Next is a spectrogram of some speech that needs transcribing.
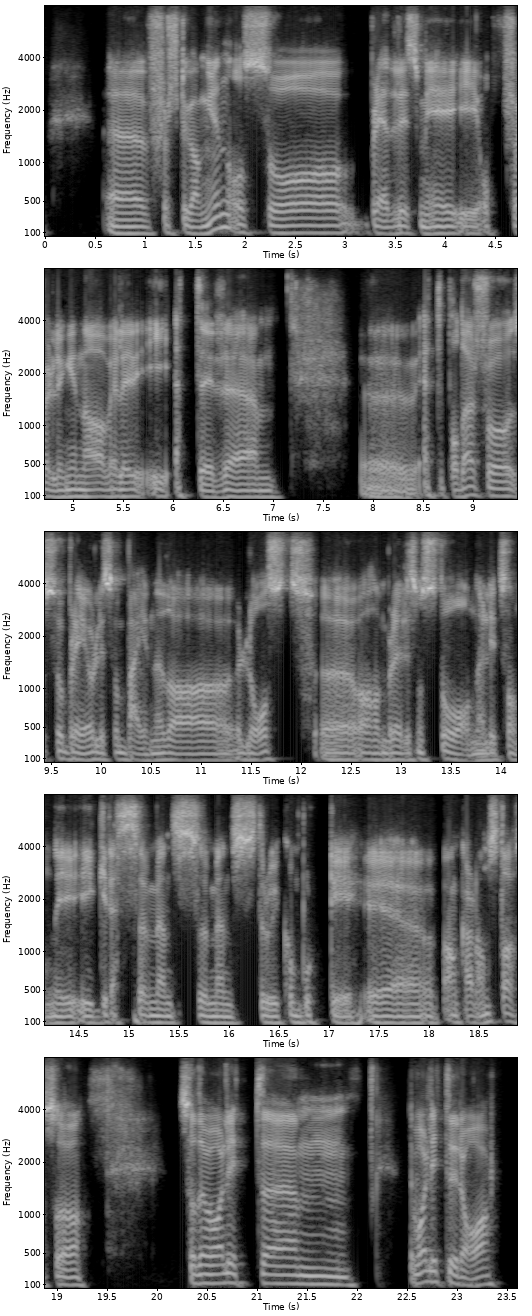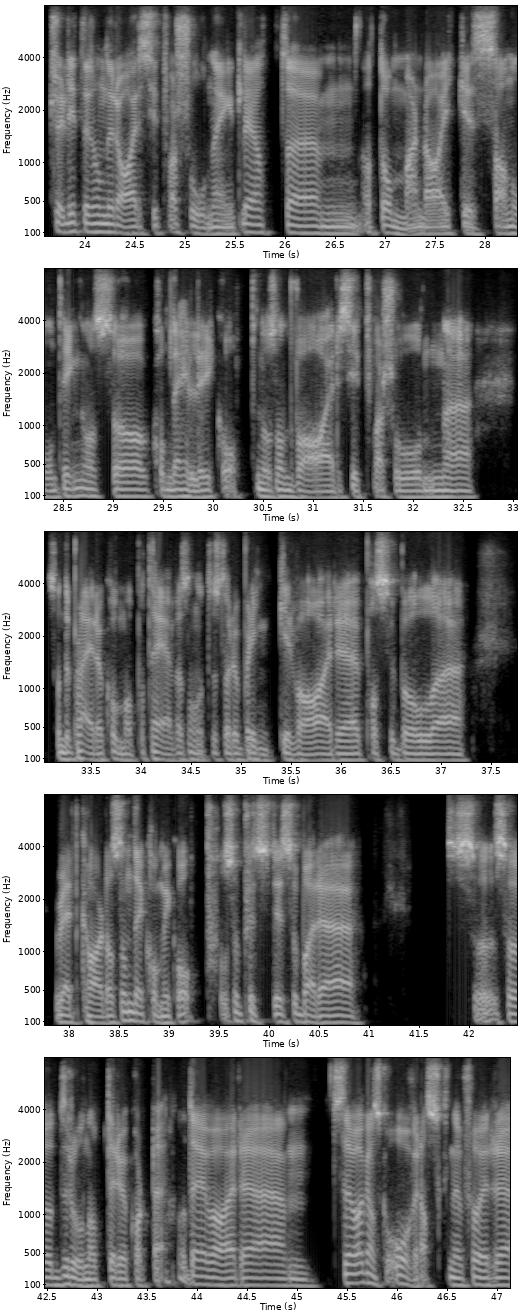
uh, første gangen, og så ble det liksom i, i oppfølgingen av, eller i etter uh, eh, Etterpå der så, så ble jo liksom beinet da låst, eh, og han ble liksom stående litt sånn i, i gresset mens, mens Strui kom borti eh, ankelen hans. da, så så det var litt um, Det var litt rart, litt sånn rar situasjon egentlig, at, um, at dommeren da ikke sa noen ting, og så kom det heller ikke opp noe sånn var-situasjon uh, som det pleier å komme opp på TV, sånn at det står og blinker var, uh, possible uh, red card og sånn. Det kom ikke opp, og så plutselig så bare så, så dro han opp det røde kortet, og det var um, Så det var ganske overraskende for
